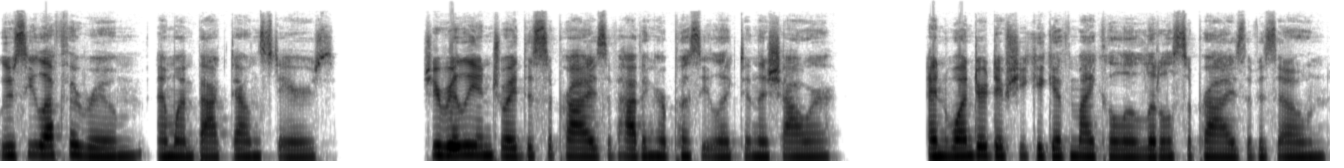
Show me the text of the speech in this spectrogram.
Lucy left the room and went back downstairs. She really enjoyed the surprise of having her pussy licked in the shower and wondered if she could give Michael a little surprise of his own.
